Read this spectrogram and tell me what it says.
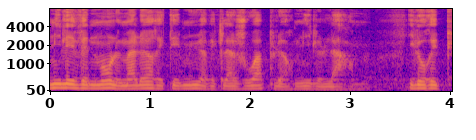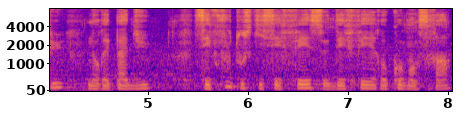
Mille événements, le malheur est ému, avec la joie pleure mille larmes. Il aurait pu, n'aurait pas dû. C'est fou tout ce qui s'est fait, se défait, recommencera,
